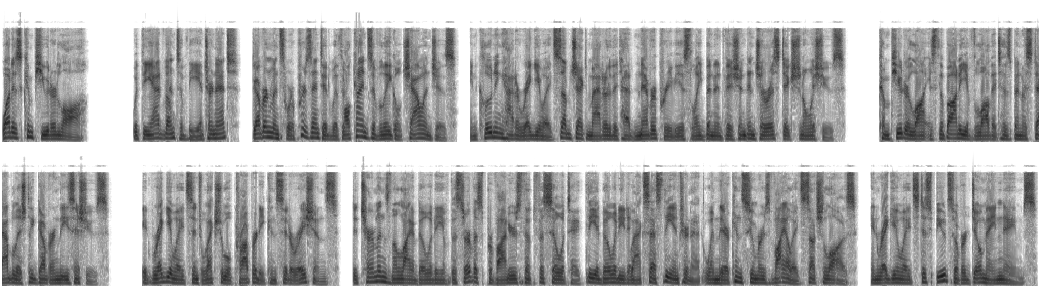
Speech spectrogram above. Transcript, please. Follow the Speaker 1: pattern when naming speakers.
Speaker 1: What is computer law? With the advent of the Internet, governments were presented with all kinds of legal challenges, including how to regulate subject matter that had never previously been envisioned in jurisdictional issues. Computer law is the body of law that has been established to govern these issues. It regulates intellectual property considerations, determines the liability of the service providers that facilitate the ability to access the Internet when their consumers violate such laws, and regulates disputes over domain names.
